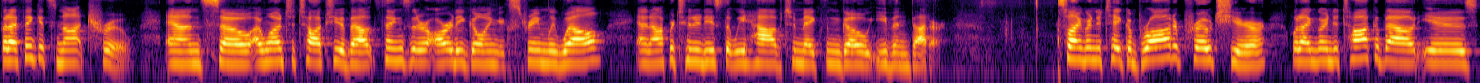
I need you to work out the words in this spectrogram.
but I think it's not true. And so I wanted to talk to you about things that are already going extremely well and opportunities that we have to make them go even better. So I'm going to take a broad approach here. What I'm going to talk about is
